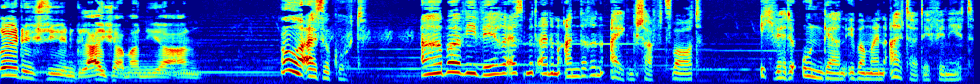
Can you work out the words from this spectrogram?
rede ich sie in gleicher Manier an. Oh, also gut. Aber wie wäre es mit einem anderen Eigenschaftswort? Ich werde ungern über mein Alter definiert.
